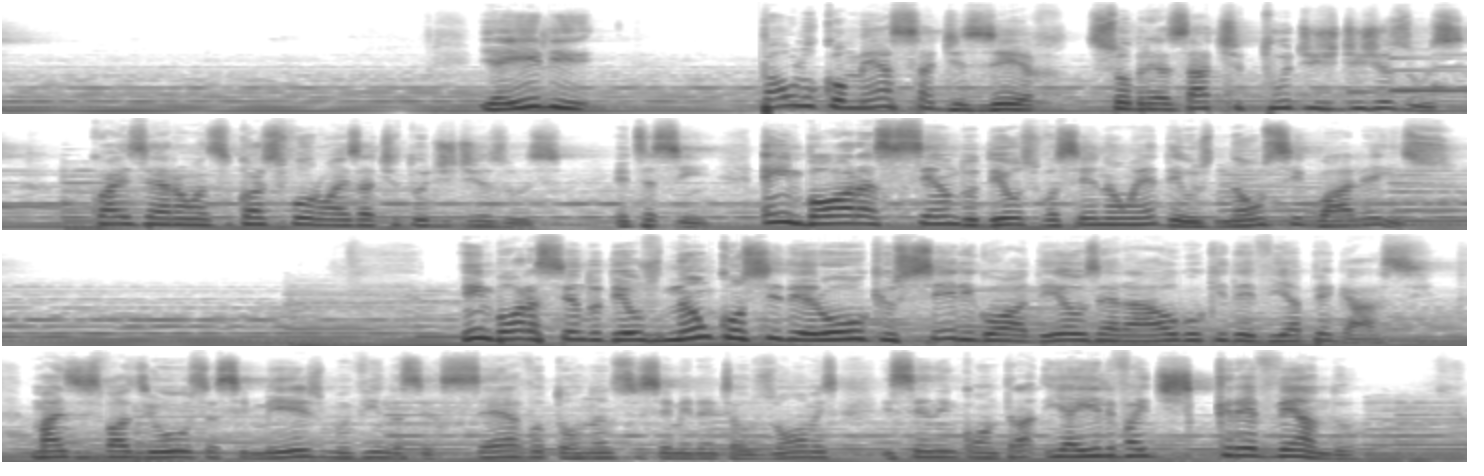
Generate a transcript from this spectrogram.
E aí ele, Paulo começa a dizer sobre as atitudes de Jesus. Quais eram as, quais foram as atitudes de Jesus? Ele diz assim: embora sendo Deus, você não é Deus, não se iguale a isso embora sendo Deus, não considerou que o ser igual a Deus era algo que devia apegar-se, mas esvaziou-se a si mesmo, vindo a ser servo, tornando-se semelhante aos homens e sendo encontrado. E aí ele vai descrevendo,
